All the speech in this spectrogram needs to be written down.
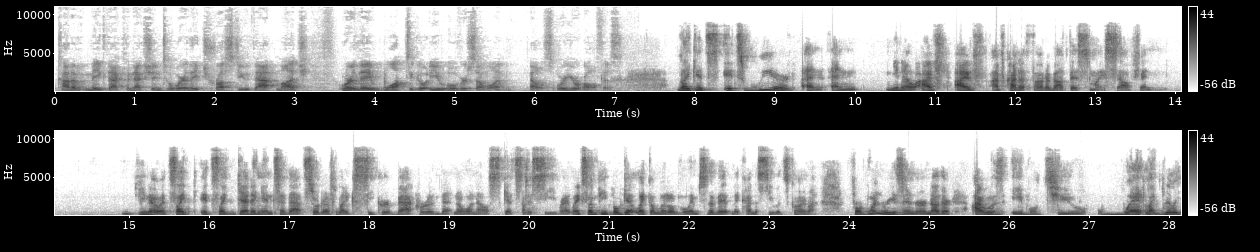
kind of make that connection to where they trust you that much, or mm-hmm. they want to go to you over someone else or your office? Like it's it's weird, and and you know I've I've I've kind of thought about this myself, and you know it's like it's like getting into that sort of like secret back room that no one else gets to see right? Like some people mm-hmm. get like a little glimpse of it and they kind of see what's going on. For one reason or another i was able to way like really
